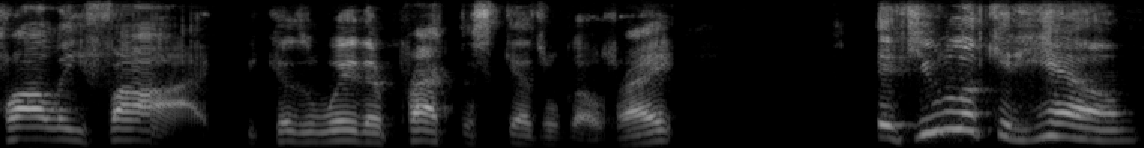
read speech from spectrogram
probably five because of the way their practice schedule goes, right? If you look at him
